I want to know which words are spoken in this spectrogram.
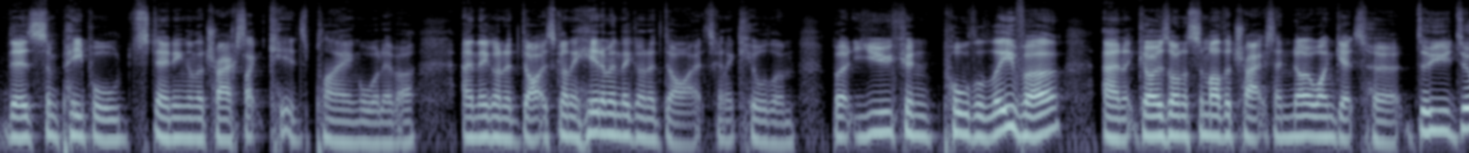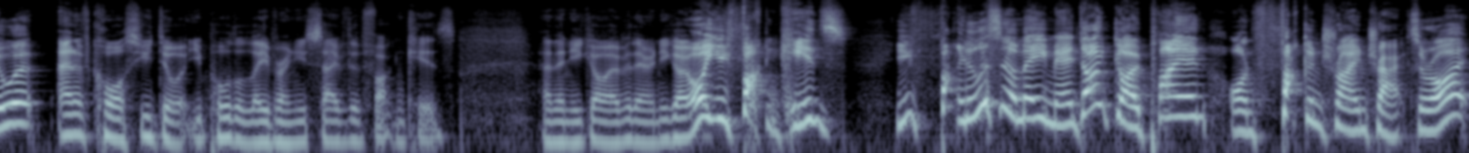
there's some people standing on the tracks like kids playing or whatever, and they're gonna die. It's gonna hit them and they're gonna die. It's gonna kill them. But you can pull the lever and it goes onto some other tracks and no one gets hurt. Do you do it? And of course you do it. You pull the lever and you save the fucking kids and then you go over there and you go, "Oh, you fucking kids, you fucking listen to me, man. Don't go playing on fucking train tracks, all right?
